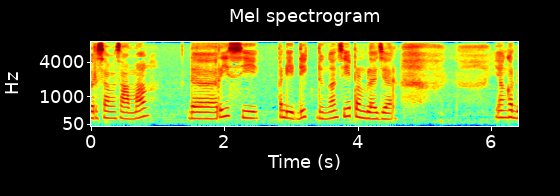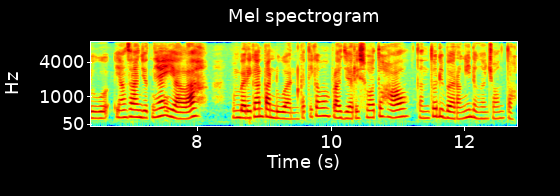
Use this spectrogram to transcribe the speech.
bersama-sama dari si pendidik dengan si pembelajar. Yang kedua, yang selanjutnya ialah memberikan panduan ketika mempelajari suatu hal tentu dibarengi dengan contoh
